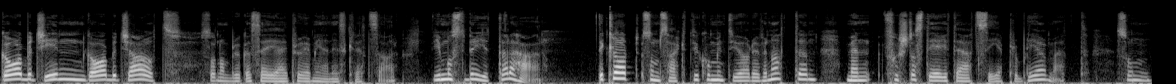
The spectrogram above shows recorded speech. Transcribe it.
Garbage in, garbage out, som de brukar säga i programmeringskretsar. Vi måste bryta det här. Det är klart, som sagt, vi kommer inte göra det över natten, men första steget är att se problemet. Som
